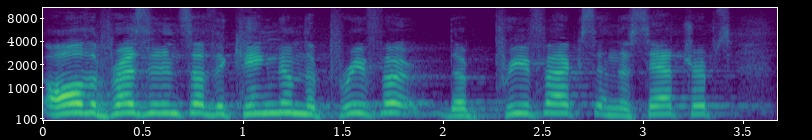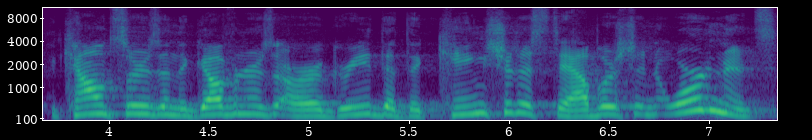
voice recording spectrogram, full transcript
All the presidents of the kingdom, the, prefect, the prefects and the satraps, the counselors and the governors are agreed that the king should establish an ordinance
